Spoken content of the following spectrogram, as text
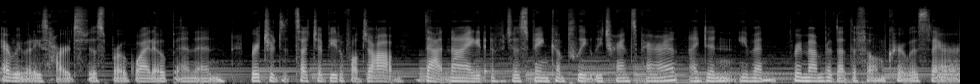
everybody's hearts just broke wide open. And Richard did such a beautiful job that night of just being completely transparent. I didn't even remember that the film crew was there.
